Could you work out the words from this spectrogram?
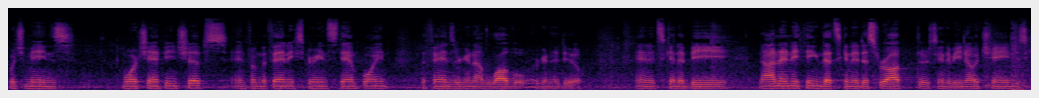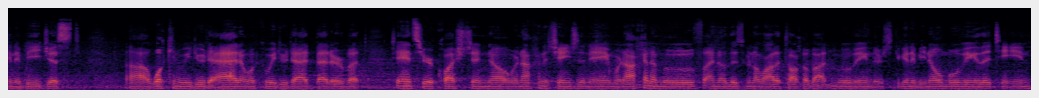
which means more championships. And from a fan experience standpoint, the fans are going to love what we're going to do. And it's going to be not anything that's going to disrupt. There's going to be no change. It's going to be just uh, what can we do to add and what can we do to add better. But to answer your question, no, we're not going to change the name. We're not going to move. I know there's been a lot of talk about moving. There's going to be no moving of the team.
